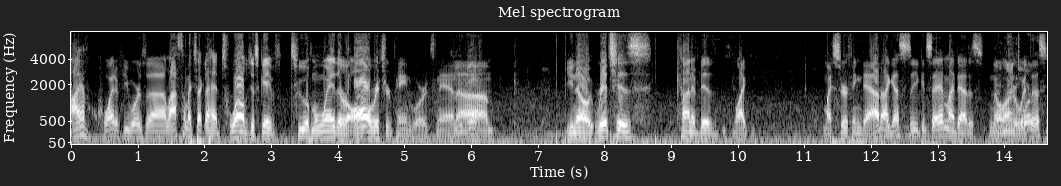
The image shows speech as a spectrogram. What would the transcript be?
I have quite a few boards. Uh, last time I checked, I had 12. Just gave two of them away. They're all Richard Payne boards, man. You. Um, you know, Rich has kind of been like my surfing dad, I guess, so you could say. My dad is no Your longer with us.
